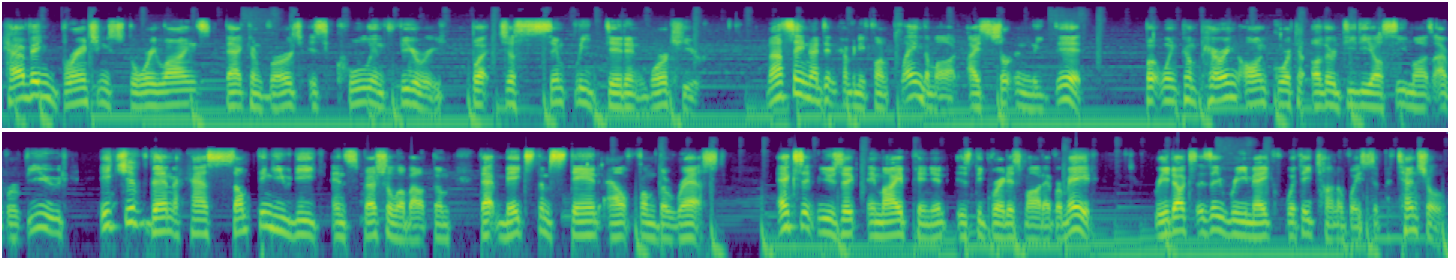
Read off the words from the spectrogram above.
Having branching storylines that converge is cool in theory, but just simply didn't work here. Not saying I didn't have any fun playing the mod, I certainly did, but when comparing Encore to other DDLC mods I've reviewed, each of them has something unique and special about them that makes them stand out from the rest. Exit Music, in my opinion, is the greatest mod ever made. Redux is a remake with a ton of wasted potential.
